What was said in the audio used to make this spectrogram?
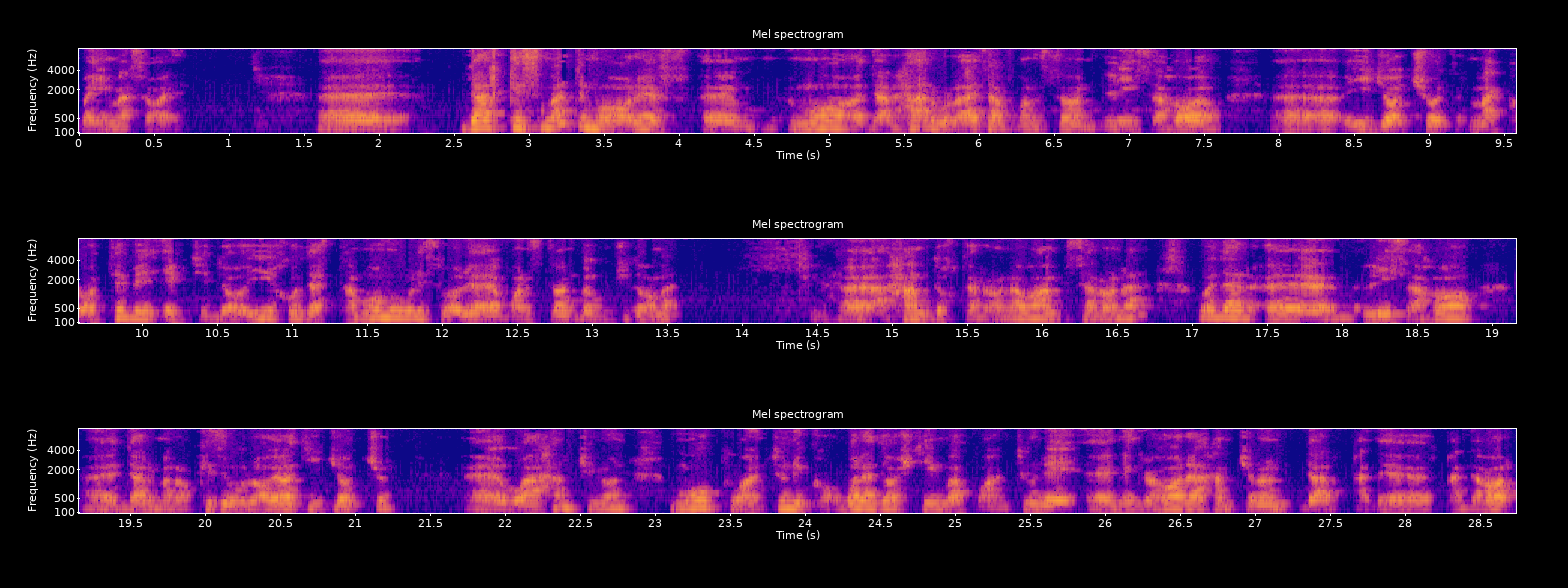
به این مسائل. در قسمت معارف ما در هر ولایت افغانستان لیسه ها ایجاد شد. مکاتب ابتدایی خود از تمام ولسوالی افغانستان به وجود آمد. هم دخترانه و هم پسرانه و در لیسه ها در مراکز ولایات ایجاد شد. و همچنان ما پوانتون کابل داشتیم و پوانتون ننگرهار همچنان در قندهار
